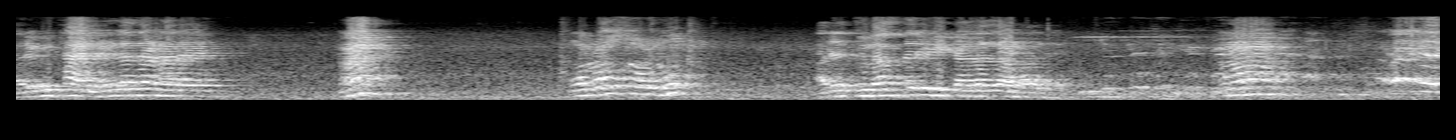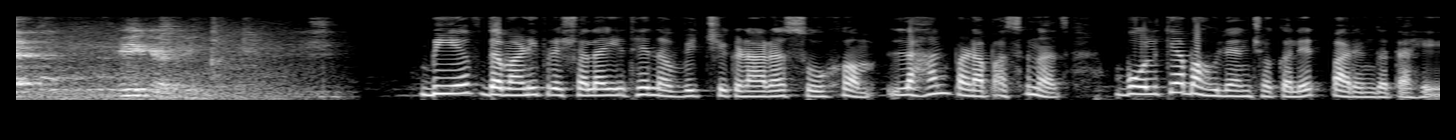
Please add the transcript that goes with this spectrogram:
अरे मी थायलंडला जाणार आहे. हा? मला सोडून अरे तुलाच तरी विकायला जाणार आहे. हा? ठीक आहे ठीक आहे. बी एफ दमाणी प्रशाला येथे नववीत शिकणारा सोहम लहानपणापासूनच बोलक्या बाहुल्यांच्या कलेत पारंगत आहे.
